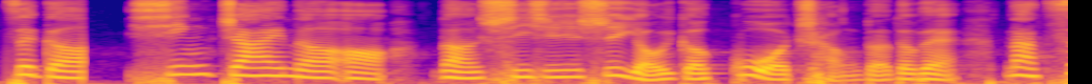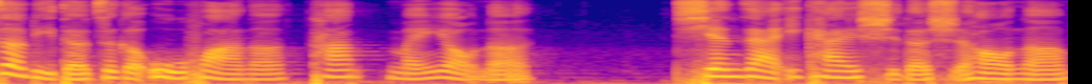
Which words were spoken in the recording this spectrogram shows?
这个。心斋呢？哦，那其实是有一个过程的，对不对？那这里的这个物化呢，它没有呢，先在一开始的时候呢，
